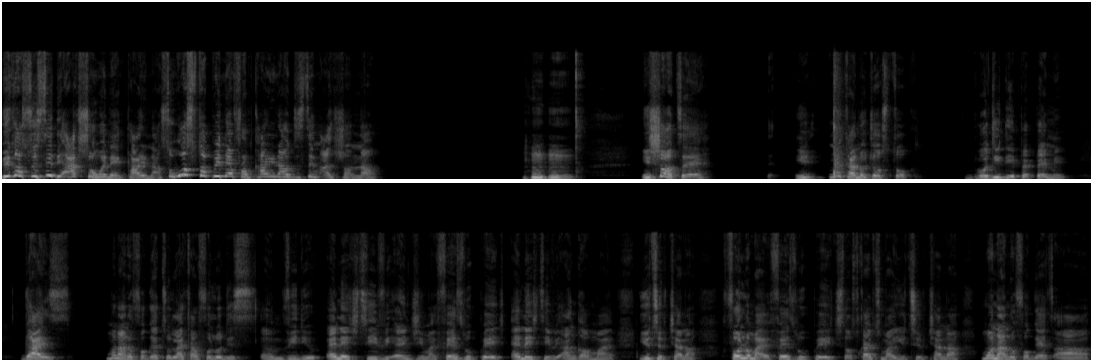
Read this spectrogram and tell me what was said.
because we see the action wey dem carry now so what's stopping them from carrying out the same action now? In short eh make i no just talk. Body dey pepper me. Guys una no forget to like and follow this um, video nhtvng my facebook page nhtv anger my youtube channel follow my facebook page subscribe to my youtube channel una no forget our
